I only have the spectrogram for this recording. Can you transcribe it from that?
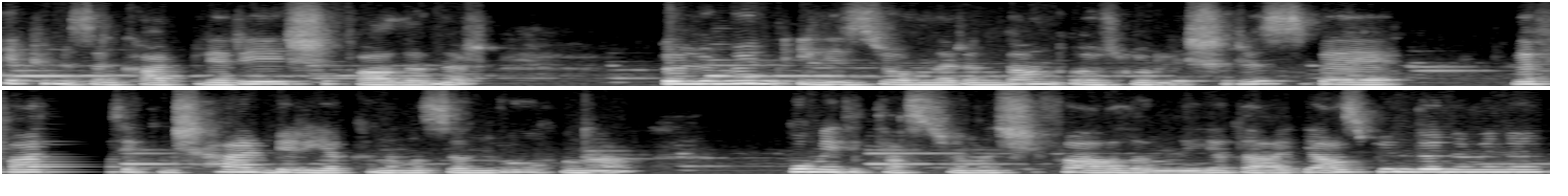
hepimizin kalpleri şifalanır. Ölümün ilizyonlarından özgürleşiriz ve vefat etmiş her bir yakınımızın ruhuna bu meditasyonun şifa alanını ya da yaz gün dönümünün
